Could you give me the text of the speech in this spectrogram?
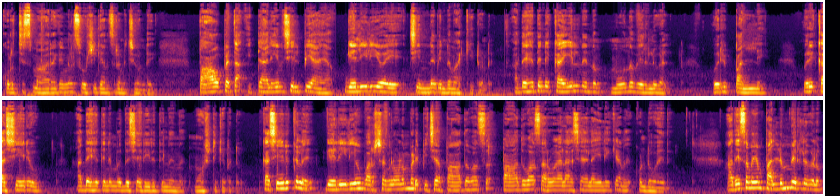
കുറച്ച് സ്മാരകങ്ങൾ സൂക്ഷിക്കാൻ ശ്രമിച്ചുകൊണ്ട് പാവപ്പെട്ട ഇറ്റാലിയൻ ശില്പിയായ ഗലീലിയോയെ ചിഹ്ന ഭിന്നമാക്കിയിട്ടുണ്ട് അദ്ദേഹത്തിന്റെ കയ്യിൽ നിന്നും മൂന്ന് വിരലുകൾ ഒരു പല്ല് ഒരു കശേരവും അദ്ദേഹത്തിന്റെ മൃതശരീരത്തിൽ നിന്ന് മോഷ്ടിക്കപ്പെട്ടു. കശേരുക്കൾ ഗലീലിയോ വർഷങ്ങളോളം പഠിപ്പിച്ച പാദവ പാതുവ സർവകലാശാലയിലേക്കാണ് കൊണ്ടുപോയത്. അതേസമയം പല്ലും വിരലുകളും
